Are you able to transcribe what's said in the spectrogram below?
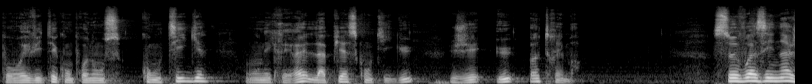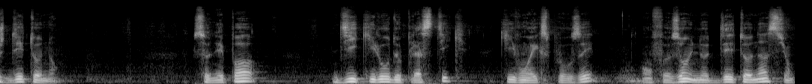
pour éviter qu'on prononce contigue, on écrirait la pièce contiguë, GU, tréma. Ce voisinage détonnant, ce n'est pas 10 kilos de plastique qui vont exploser en faisant une détonation.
